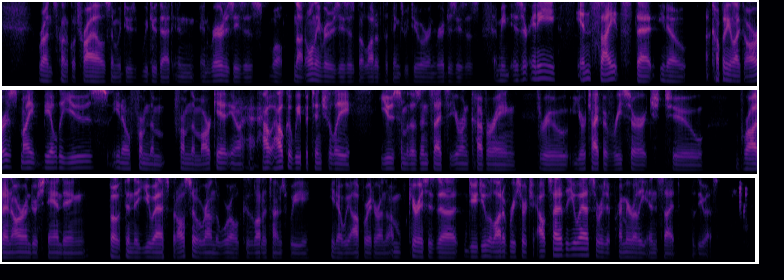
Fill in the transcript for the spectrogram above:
runs clinical trials, and we do we do that in in rare diseases. Well, not only in rare diseases, but a lot of the things we do are in rare diseases. I mean, is there any insights that you know a company like ours might be able to use, you know, from the from the market? You know, how how could we potentially use some of those insights that you're uncovering through your type of research to broaden our understanding both in the US but also around the world? Because a lot of times we, you know, we operate around the, I'm curious, is uh do you do a lot of research outside of the US or is it primarily inside of the US?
